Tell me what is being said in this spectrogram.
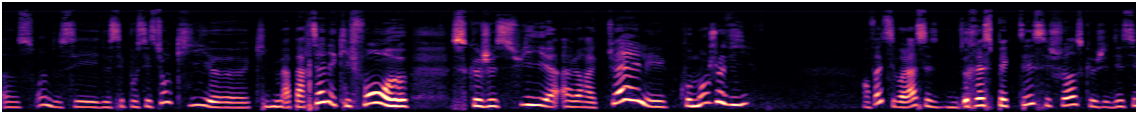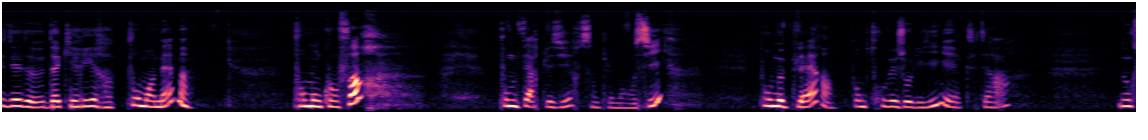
un soin de ces, de ces possessions qui, euh, qui m'appartiennent et qui font euh, ce que je suis à l'heure actuelle et comment je vis. En fait, c'est voilà, c'est respecter ces choses que j'ai décidé d'acquérir pour moi-même, pour mon confort, pour me faire plaisir tout simplement aussi, pour me plaire, pour me trouver jolie, etc. Donc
